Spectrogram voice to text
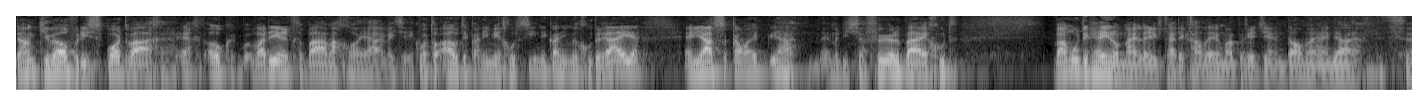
dankjewel voor die sportwagen. Echt, ook, ik waardeer het gebaar, maar goh, ja, weet je, ik word al oud, ik kan niet meer goed zien, ik kan niet meer goed rijden. En ja, zo kan ik, ja, met die chauffeur erbij, goed. Waar moet ik heen op mijn leeftijd? Ik ga alleen nog maar bridgen en dammen en ja, is... eh.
